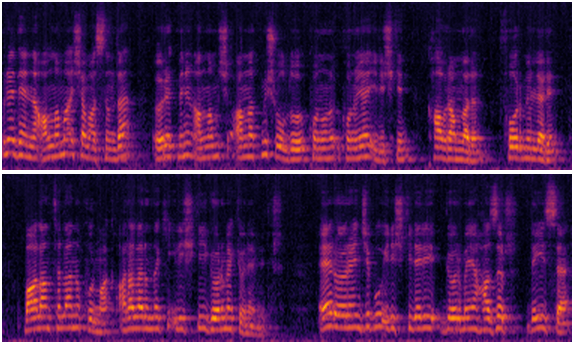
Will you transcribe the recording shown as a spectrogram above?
Bu nedenle anlama aşamasında öğretmenin anlamış, anlatmış olduğu konu, konuya ilişkin kavramların, formüllerin, bağlantılarını kurmak, aralarındaki ilişkiyi görmek önemlidir. Eğer öğrenci bu ilişkileri görmeye hazır değilse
